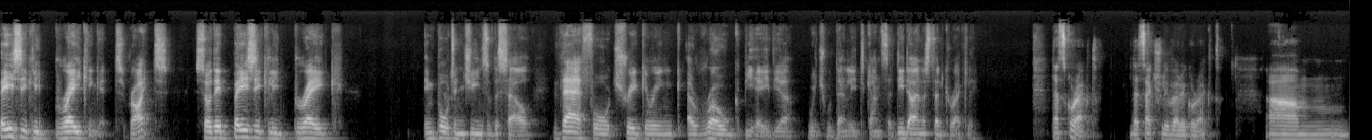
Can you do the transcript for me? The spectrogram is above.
basically breaking it, right? So they basically break important genes of the cell, therefore triggering a rogue behavior, which would then lead to cancer. Did I understand correctly? That's correct. That's actually very correct. Um,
